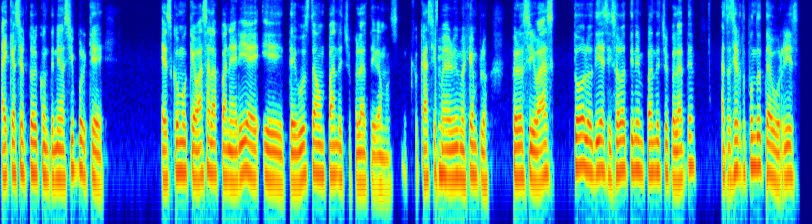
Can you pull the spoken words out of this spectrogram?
hay que hacer todo el contenido así porque es como que vas a la panería y, te gusta un pan de chocolate, digamos, casi poner el mismo ejemplo, pero si vas todos los días y solo tienen pan de chocolate, hasta cierto punto te aburrís.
